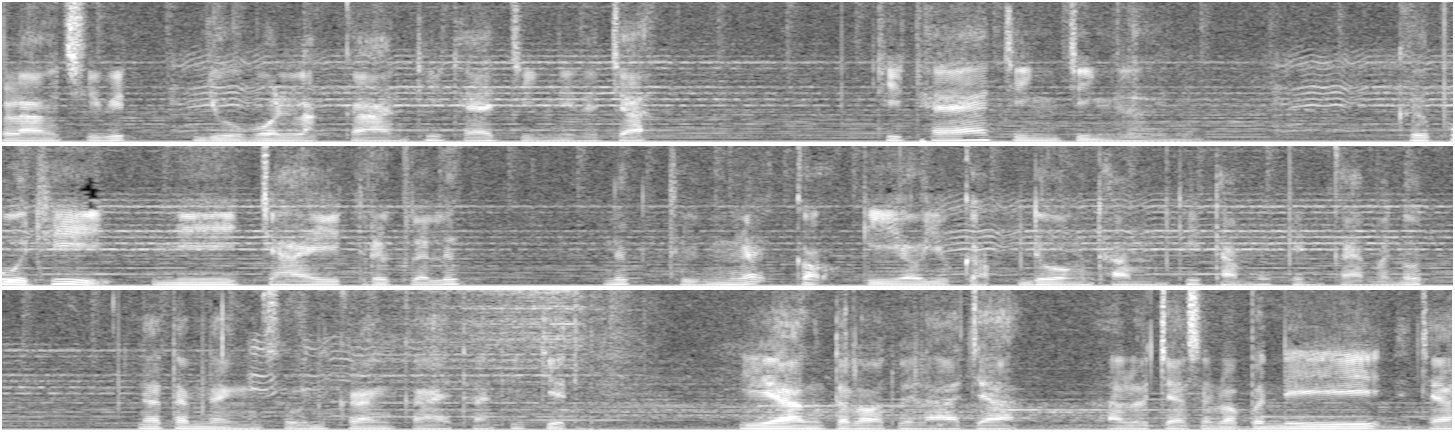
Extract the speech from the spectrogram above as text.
กลางชีวิตอยู่บนหลักการที่แท้จริงนี่นะจ๊ะ ที่แท้จริงๆเลยเนี่ยคือผู้ที่มีใจตรึกระลึก นึกถึงและเกาะเกี่ยวอยู่กับดวงธรรมที่ทำให้เป็นกายมนุษย์ณตำแหน่งศูนย์กลางกายฐานที่เจ็ดอย่างตลอดเวลาจ้ะ เอาละจ้ะสำหรับวันนี้นะจ๊ะ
